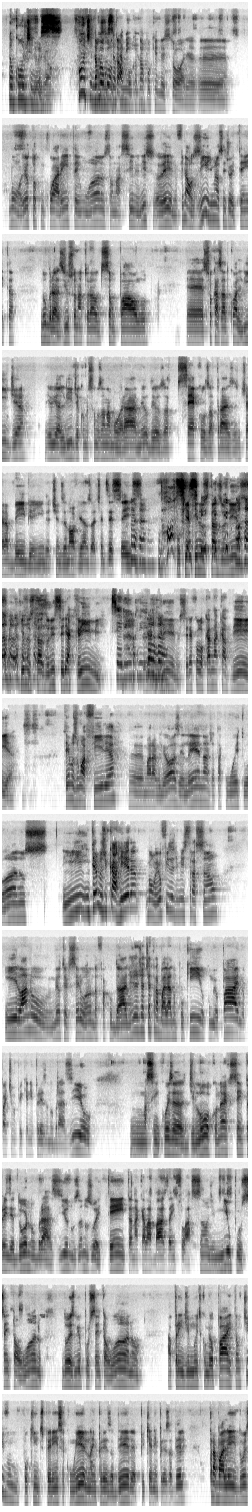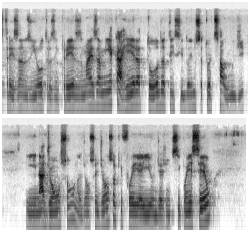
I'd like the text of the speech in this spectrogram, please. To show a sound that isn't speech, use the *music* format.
Então, conte-nos. Conte-nos então, vou contar, seu caminho. Vou contar um pouquinho da história. É... Bom, eu tô com 41 anos, então nasci no início, no finalzinho de 1980, no Brasil, sou natural de São Paulo. É, sou casado com a Lídia. Eu e a Lídia começamos a namorar, meu Deus, há séculos atrás. A gente era baby ainda, tinha 19 anos, ela tinha 16. *laughs* Nossa, o que aqui sim. nos Estados Unidos, *laughs* aqui nos Estados Unidos seria crime. Seria um crime. Seria crime, seria colocado na cadeia. Temos uma filha é, maravilhosa, Helena, já está com oito anos. E em termos de carreira, bom, eu fiz administração, e lá no meu terceiro ano da faculdade, eu já, tinha trabalhado um pouquinho com meu pai. Meu pai tinha uma pequena empresa no Brasil, um, assim, coisa de louco, né? Ser empreendedor no Brasil nos anos 80, naquela base da inflação de mil por cento ao ano, dois mil por cento ao ano. Aprendi muito com meu pai, então tive um pouquinho de experiência com ele na empresa dele, a pequena empresa dele. Trabalhei dois, três anos em outras empresas, mas a minha carreira toda tem sido aí no setor de saúde e na Johnson, na Johnson Johnson, que foi aí onde a gente se conheceu.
